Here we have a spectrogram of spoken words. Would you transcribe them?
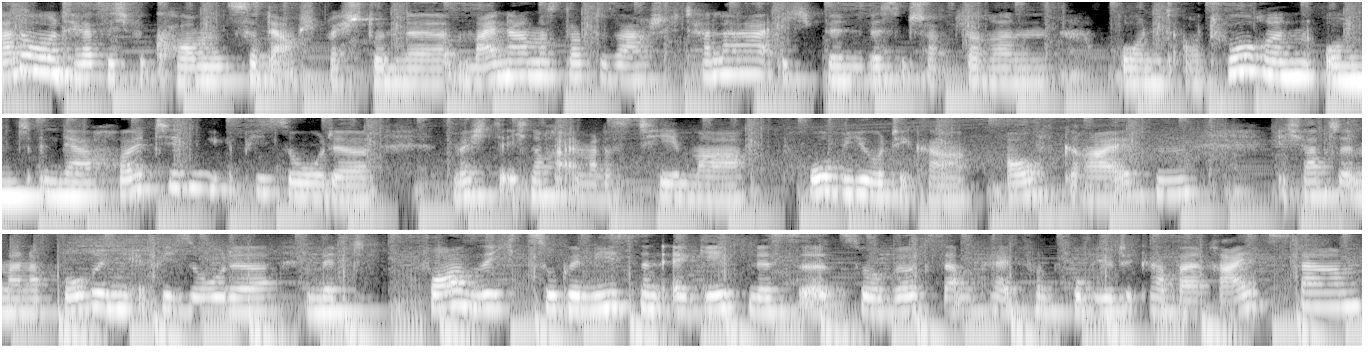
Hallo und herzlich willkommen zur Darmsprechstunde. Mein Name ist Dr. Sarah Schitalla. Ich bin Wissenschaftlerin und Autorin und in der heutigen Episode möchte ich noch einmal das Thema Probiotika aufgreifen. Ich hatte in meiner vorigen Episode mit Vorsicht zu genießenden Ergebnisse zur Wirksamkeit von Probiotika bei Reizdarm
